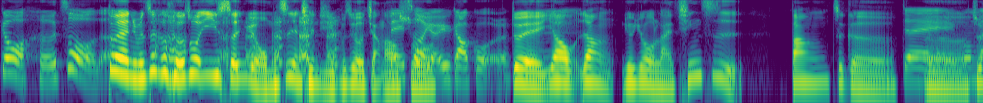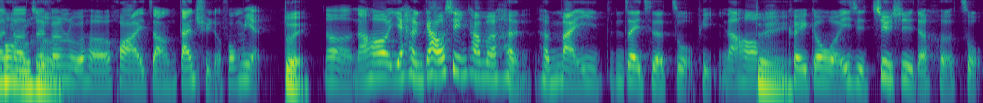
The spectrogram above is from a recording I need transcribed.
跟我合作的，，对你们这个合作意义 深远。我们之前前几集不是有讲到没说错，，有预告过了。对，要嗯让悠悠来亲自帮这个对，呃我们的追风如何画一张单曲的封面，对嗯，然后也很高兴他们很很满意这一次的作品，然后可以跟我一起继续的合作。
